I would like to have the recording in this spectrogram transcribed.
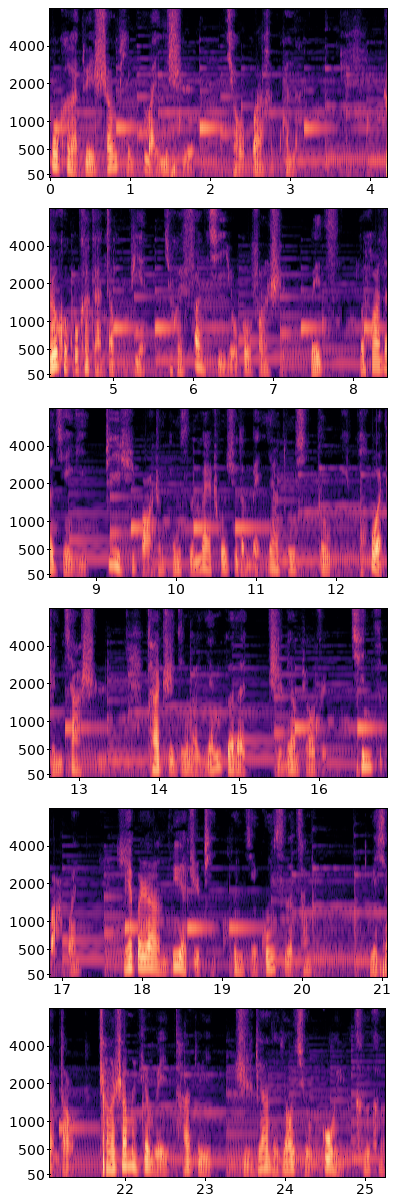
顾客对商品不满意时，调换很困难。如果顾客感到不便，就会放弃邮购方式。为此，罗华德建议必须保证公司卖出去的每样东西都货真价实。他制定了严格的质量标准，亲自把关，绝不让劣质品混进公司的仓库。没想到，厂商们认为他对质量的要求过于苛刻，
